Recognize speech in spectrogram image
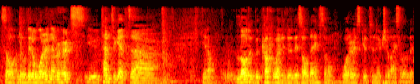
So a little bit of water never hurts. You tend to get, uh, you know, loaded with coffee when you do this all day. So water is good to neutralize a little bit.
